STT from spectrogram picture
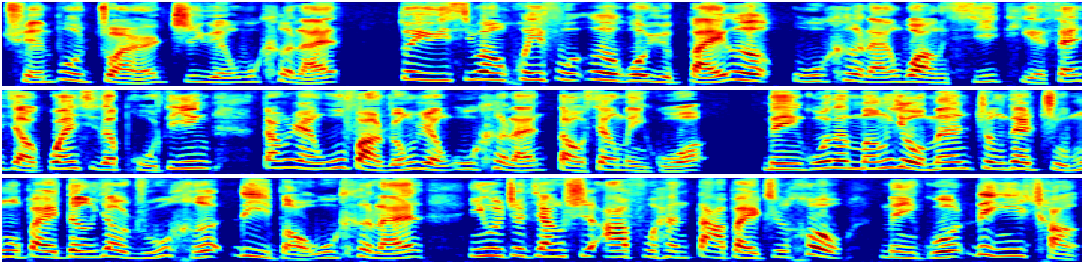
全部转而支援乌克兰。对于希望恢复俄国与白俄、乌克兰往昔铁三角关系的普丁，当然无法容忍乌克兰倒向美国。美国的盟友们正在瞩目拜登要如何力保乌克兰，因为这将是阿富汗大败之后美国另一场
